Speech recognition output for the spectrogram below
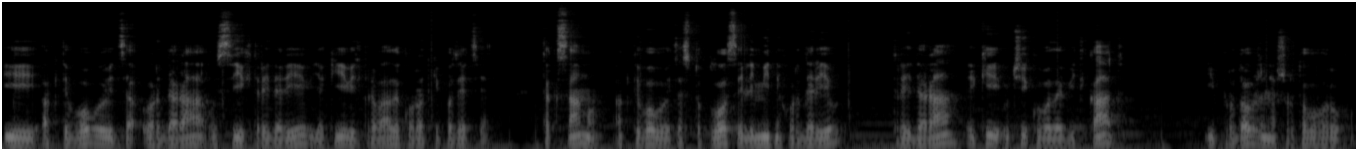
І активовуються ордера усіх трейдерів, які відкривали короткі позиції. Так само активовуються стоп-лоси лімітних ордерів трейдера, які очікували відкат і продовження шортового руху.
